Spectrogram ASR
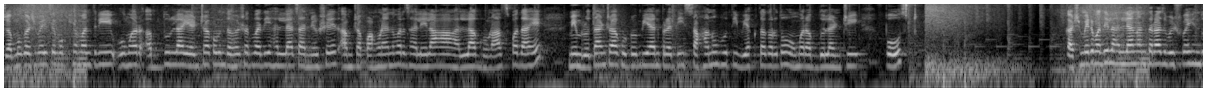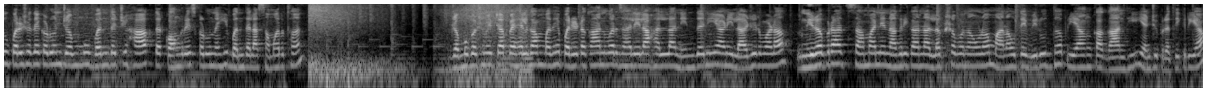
जम्मू काश्मीरचे मुख्यमंत्री उमर अब्दुल्ला यांच्याकडून दहशतवादी हल्ल्याचा निषेध आमच्या पाहुण्यांवर झालेला हा हल्ला घृणास्पद आहे. मी मृतांच्या कुटुंबियांप्रती सहानुभूती व्यक्त करतो उमर अब्दुल्लांची पोस्ट. काश्मीरमधील हल्ल्यानंतर आज विश्व हिंदू परिषदेकडून जम्मू बंदची हाक तर काँग्रेसकडूनही बंदला समर्थन. जम्मू काश्मीरच्या पहलगाममध्ये पर्यटकांवर झालेला हल्ला निंदनीय आणि लाजीरवाणा. निरपराध सामान्य नागरिकांना लक्ष बनवणं मानवतेविरुद्ध प्रियांका गांधी यांची प्रतिक्रिया.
